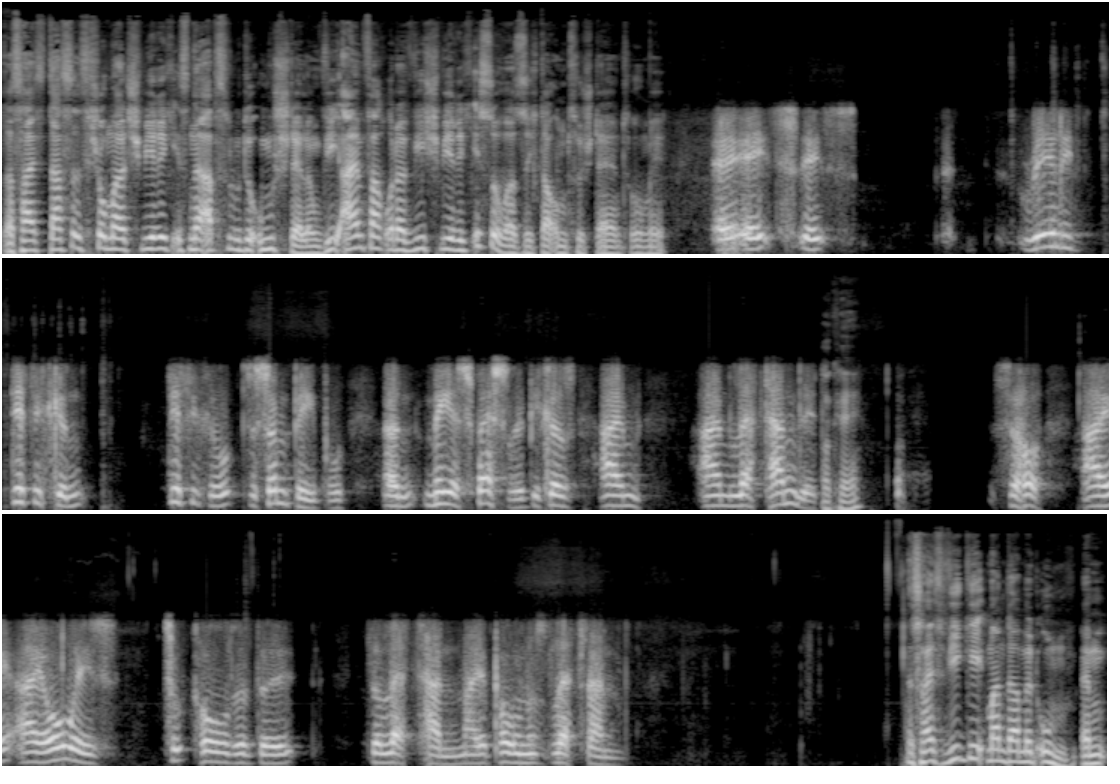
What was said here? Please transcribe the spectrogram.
Das heißt, das ist schon mal schwierig, ist eine absolute Umstellung. Wie einfach oder wie schwierig ist sowas, sich da umzustellen, Tommy? It's it's really difficult difficult to some people, and me especially, because I'm I'm left-handed. Okay. So I I always took hold of the the left hand, my opponent's left hand. Das heißt, wie geht man damit um? Ähm,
